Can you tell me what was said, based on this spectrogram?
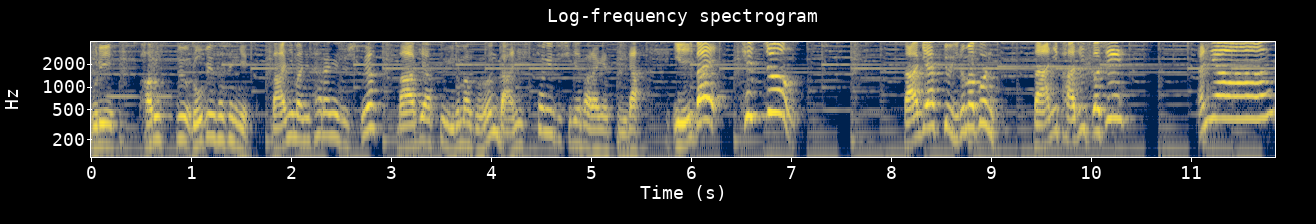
우리 바루스 로빈 선생님 많이 많이 사랑해 주시고요. 마기학교 이름학원 많이 시청해 주시길 바라겠습니다. 일발 필중! 마기학교 이름학원 많이 봐줄 거지? 안녕!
